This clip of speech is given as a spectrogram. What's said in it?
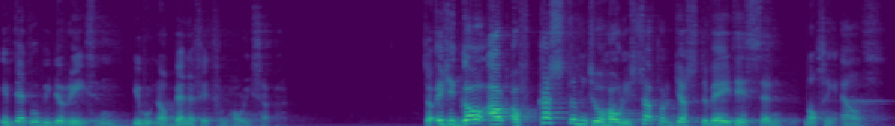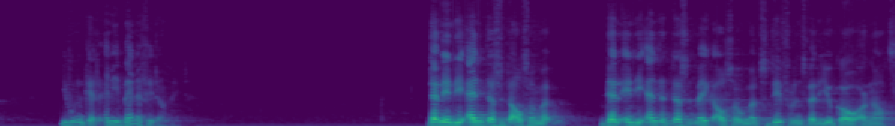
If that would be the reason, you would not benefit from Holy Supper. So if you go out of custom to Holy Supper just the way it is and nothing else, you wouldn't get any benefit of it. Then in the end, does it also then in the end it doesn't make also much difference whether you go or not.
